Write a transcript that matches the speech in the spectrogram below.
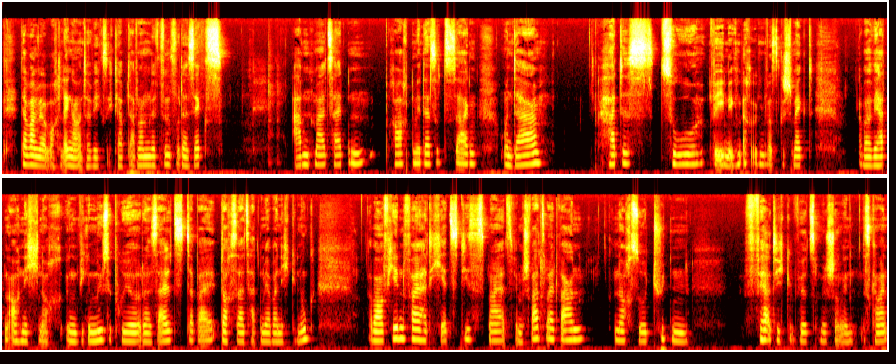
da waren wir aber auch länger unterwegs. Ich glaube, da waren wir fünf oder sechs Abendmahlzeiten brauchten wir da sozusagen. Und da hat es zu wenig nach irgendwas geschmeckt. Aber wir hatten auch nicht noch irgendwie Gemüsebrühe oder Salz dabei. Doch, Salz hatten wir aber nicht genug. Aber auf jeden Fall hatte ich jetzt dieses Mal, als wir im Schwarzwald waren, noch so Tüten Fertiggewürzmischungen. Das kann man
